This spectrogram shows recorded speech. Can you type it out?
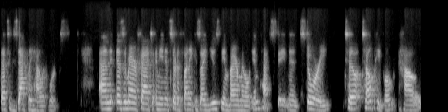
that's exactly how it works. And as a matter of fact, I mean, it's sort of funny because I use the environmental impact statement story to tell people how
